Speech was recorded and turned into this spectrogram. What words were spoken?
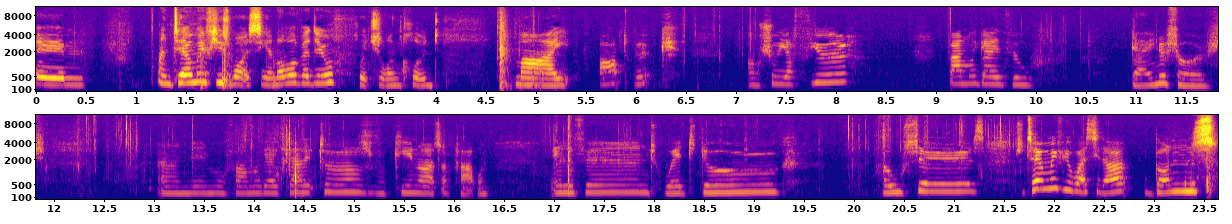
Um, and tell me if you want to see another video, which will include my art book. I'll show you a few Family Guy dinosaurs. And then more Family Guy characters, volcano, that's a crap one elephant, wet dog, houses. So tell me if you want to see that. Guns,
